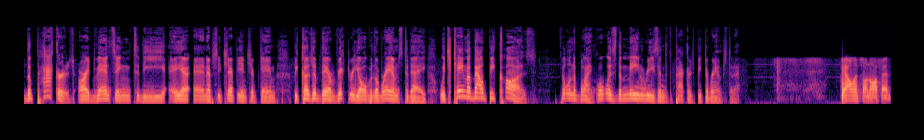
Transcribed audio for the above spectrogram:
The Packers are advancing to the A- NFC Championship game because of their victory over the Rams today, which came about because fill in the blank. What was the main reason that the Packers beat the Rams today? Balance on offense.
